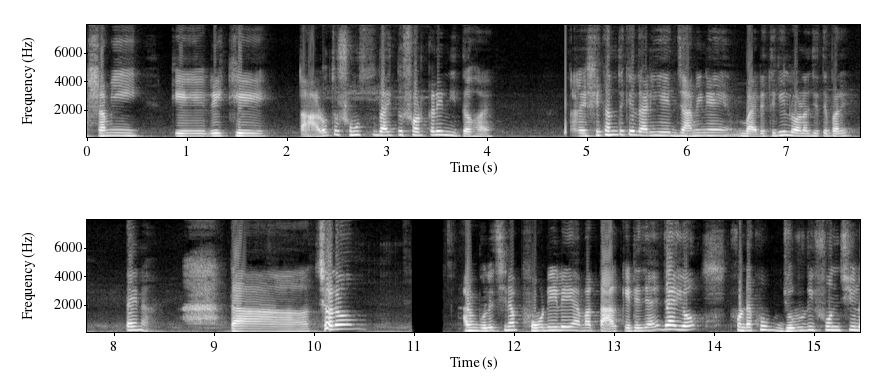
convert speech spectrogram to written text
আসামিকে রেখে তারও তো সমস্ত দায়িত্ব সরকারের নিতে হয়। তাহলে সেখান থেকে দাঁড়িয়ে জামিনে বাইরে থেকেই লড়া যেতে পারে, তাই না? তা চলো, আমি বলেছি না, ফোন এলে আমার তার কেটে যায়। যাই হোক, ফোনটা খুব জরুরি ফোন ছিল।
